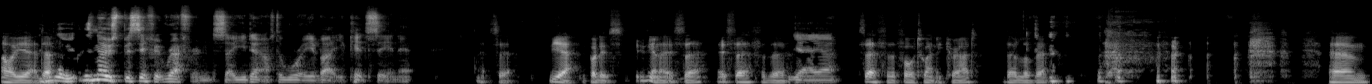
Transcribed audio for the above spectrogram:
Oh yeah, There's no, definitely. there's no specific reference, so you don't have to worry about your kids seeing it. That's it. Yeah, but it's you know it's there. It's there for the Yeah, yeah, It's there for the 420 crowd. They'll love it. um,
